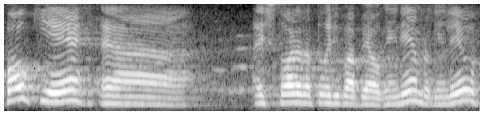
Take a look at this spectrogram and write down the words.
Qual que é a, a história da Torre de Babel? Alguém lembra? Alguém leu?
